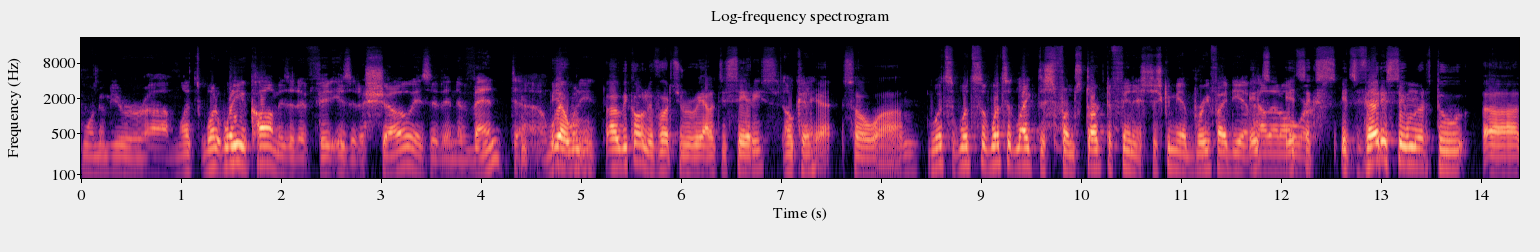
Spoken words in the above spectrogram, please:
one of your um, let's what what do you call them? Is it a is it a show? Is it an event? Uh, what, Yeah, what we, you- uh, we call it virtual reality series. Okay. Yeah. So um, What's what's what's it like this from start to finish? Just give me a brief idea of how that all it's, works. it's very similar to uh,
